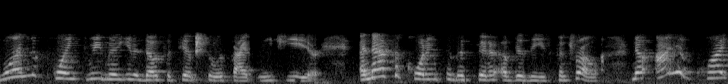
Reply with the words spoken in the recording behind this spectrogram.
1.3 million adults attempt suicide each year, and that's according to the Center of Disease Control. Now, I am quite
